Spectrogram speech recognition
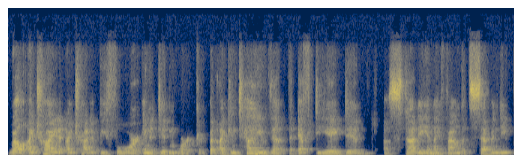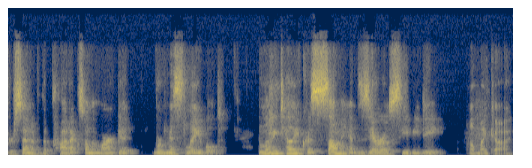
Well, I tried I tried it before and it didn't work, but I can tell you that the FDA did a study and they found that 70% of the products on the market were mislabeled. And let me tell you, Chris, some had zero CBD. Oh my God.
